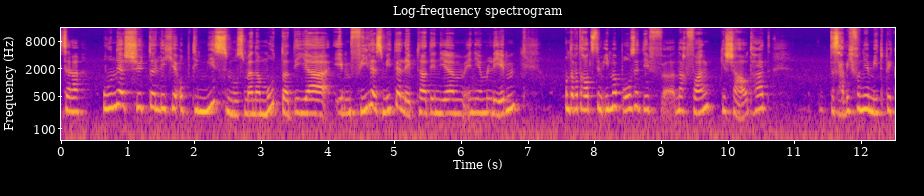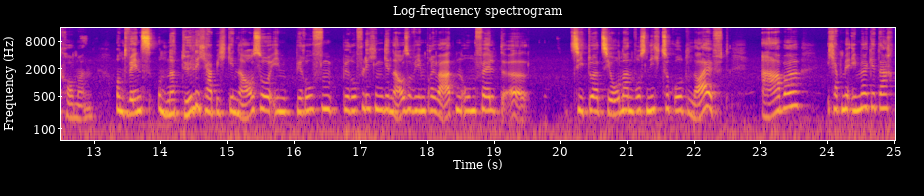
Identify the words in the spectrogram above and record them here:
dieser unerschütterliche Optimismus meiner Mutter, die ja eben vieles miterlebt hat in ihrem, in ihrem Leben, und aber trotzdem immer positiv äh, nach vorn geschaut hat, das habe ich von ihr mitbekommen. Und wenn's, und natürlich habe ich genauso im Berufen, beruflichen, genauso wie im privaten Umfeld äh, Situationen, wo es nicht so gut läuft. Aber ich habe mir immer gedacht,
